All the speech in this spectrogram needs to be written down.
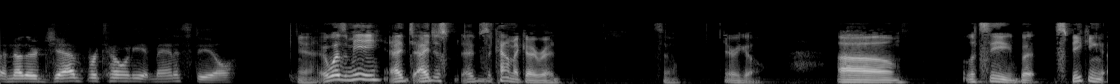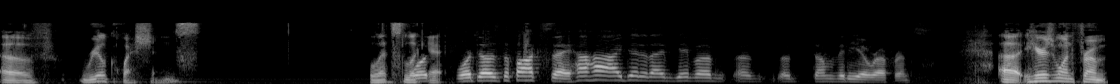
another jab for Tony at Man of Steel. Yeah, it wasn't me. I, I just it was a comic I read. So there we go. Um, let's see. But speaking of real questions, let's look what, at. what does the fox say? Haha, I did it. I gave a, a, a dumb video reference. Uh, here's one from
